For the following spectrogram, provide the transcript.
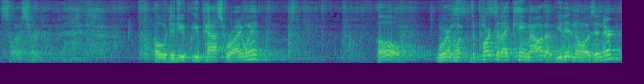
So I started coming back. Oh, did you you pass where I went? Oh, where the part that I came out of? You didn't know I was in there?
